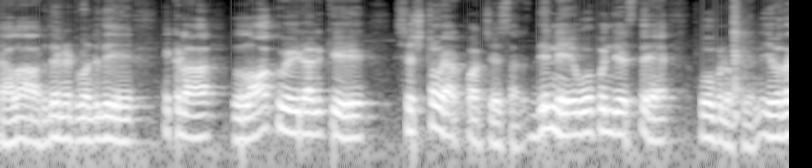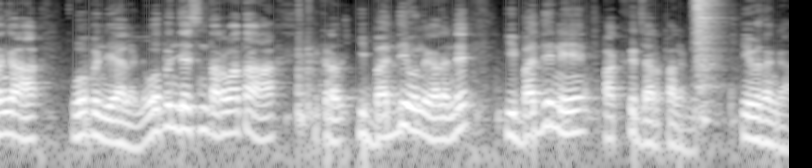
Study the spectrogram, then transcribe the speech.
చాలా అరుదైనటువంటిది. ఇక్కడ లాక్ వేయడానికి సిస్టమ్ ఏర్పాటు చేశారు. దీన్ని ఓపెన్ చేస్తే ఓపెన్ అవుతుంది ఈ విధంగా ఓపెన్ చేయాలండి. ఓపెన్ చేసిన తర్వాత ఇక్కడ ఈ బద్దీ ఉంది కదండి. ఈ బద్దీని పక్కకు జరపాలండి. ఈ విధంగా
